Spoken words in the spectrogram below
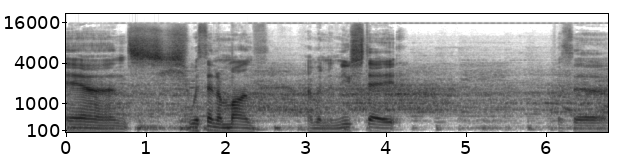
And within a month, I'm in a new state with a,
